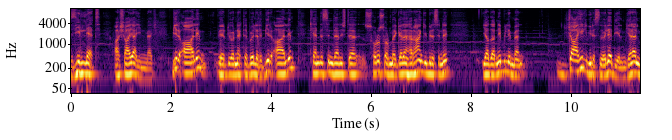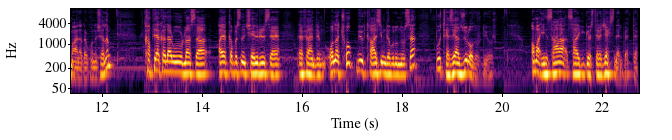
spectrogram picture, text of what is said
zillet, aşağıya inmek. Bir alim verdiği örnekte böyledir. Bir alim kendisinden işte soru sormaya gelen herhangi birisini ya da ne bileyim ben cahil birisini öyle diyelim genel manada konuşalım. Kapıya kadar uğurlarsa, ayakkabısını çevirirse, efendim ona çok büyük tazimde bulunursa bu tezelzül olur diyor. Ama insana saygı göstereceksin elbette.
